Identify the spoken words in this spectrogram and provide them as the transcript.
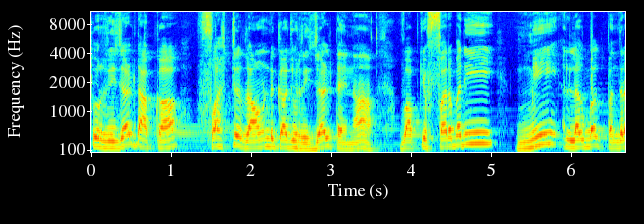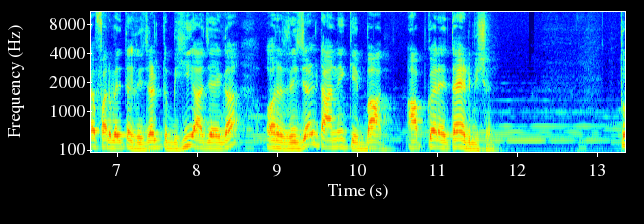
तो रिज़ल्ट आपका फ़र्स्ट राउंड का जो रिज़ल्ट है ना, वो आपके फरवरी में लगभग 15 फरवरी तक रिज़ल्ट भी आ जाएगा। और रिज़ल्ट आने के बाद आपका रहता है एडमिशन तो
